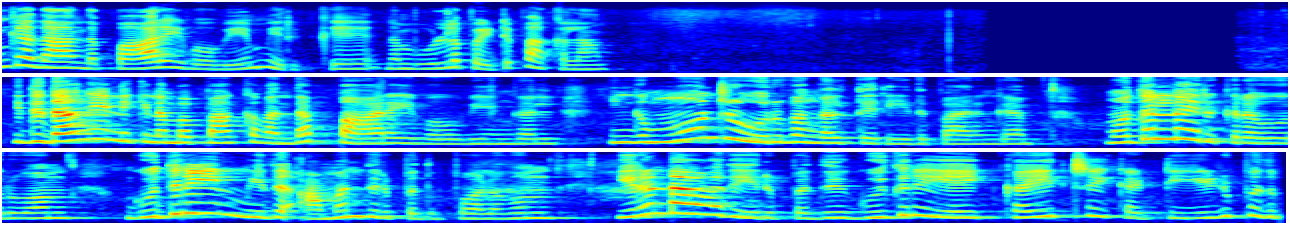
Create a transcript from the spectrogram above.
இங்கே தான் அந்த பாறை ஓவியம் இருக்குது நம்ம உள்ளே போயிட்டு பார்க்கலாம். இதுதாங்க இன்றைக்கி நம்ம பார்க்க வந்த பாறை ஓவியங்கள். இங்கே மூன்று உருவங்கள் தெரியுது பாருங்க. முதல்ல இருக்கிற உருவம் குதிரையின் மீது அமர்ந்திருப்பது போலவும் இரண்டாவது இருப்பது குதிரையை கயிற்றை கட்டி இழுப்பது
